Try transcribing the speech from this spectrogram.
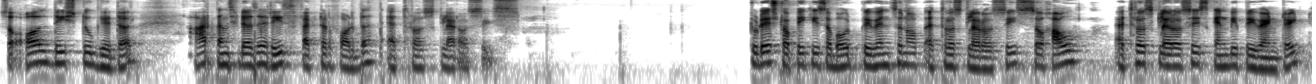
So all these together are considered as a risk factor for the atherosclerosis. Today's topic is about prevention of atherosclerosis. So how atherosclerosis can be prevented.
